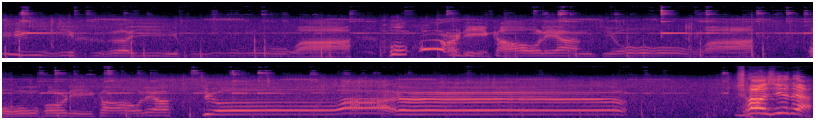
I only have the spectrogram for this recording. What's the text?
与你喝一壶啊，红红的高粱酒啊，红红的高粱酒啊！唱戏的，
